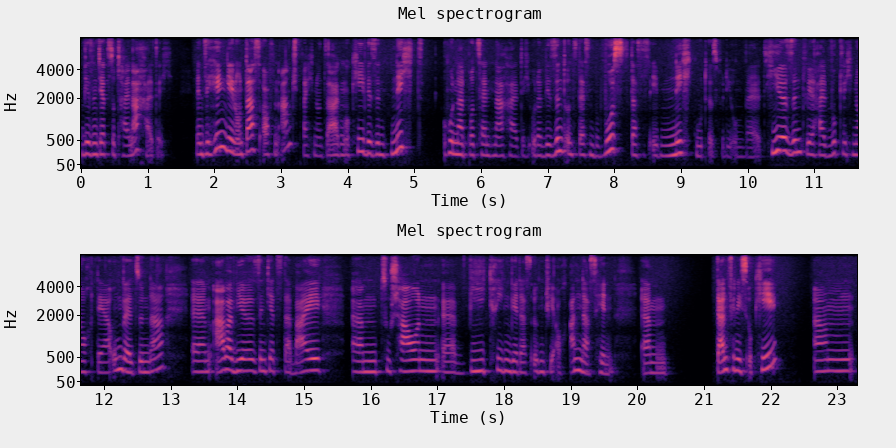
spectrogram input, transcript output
wir sind jetzt total nachhaltig. Wenn sie hingehen und das offen ansprechen und sagen, okay, wir sind nicht 100% nachhaltig oder wir sind uns dessen bewusst, dass es eben nicht gut ist für die Umwelt. Hier sind wir halt wirklich noch der Umweltsünder, ähm, aber wir sind jetzt dabei ähm, zu schauen, äh, wie kriegen wir das irgendwie auch anders hin. Ähm, dann finde ich es okay. Ähm,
